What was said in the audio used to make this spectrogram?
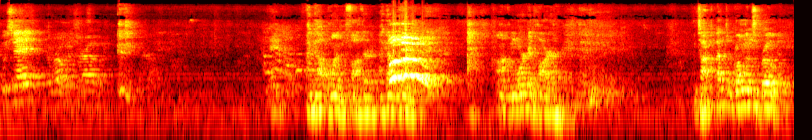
Who said it? The Romans road. I got one, Father. I got one. I'm working hard. We talked about the Romans Road.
